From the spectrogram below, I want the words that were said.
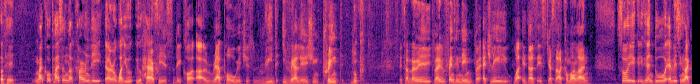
Okay. MicroPython currently, uh, what you, you have is they call a REPL, which is read evaluation print loop. It's a very, very fancy name, but actually what it does is just a command line. So you, you can do everything like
